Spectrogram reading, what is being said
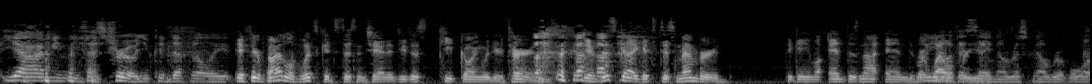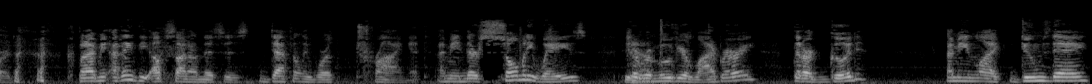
Yeah, I mean that's true. You could definitely If your Battle of Wits gets disenchanted, you just keep going with your turn. if this guy gets dismembered, the game end does not end Well, you know what for they say, no risk, no reward. but I mean, I think the upside on this is definitely worth trying it. I mean, there's so many ways to Yeah. remove your library that are good. I mean, like Doomsday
